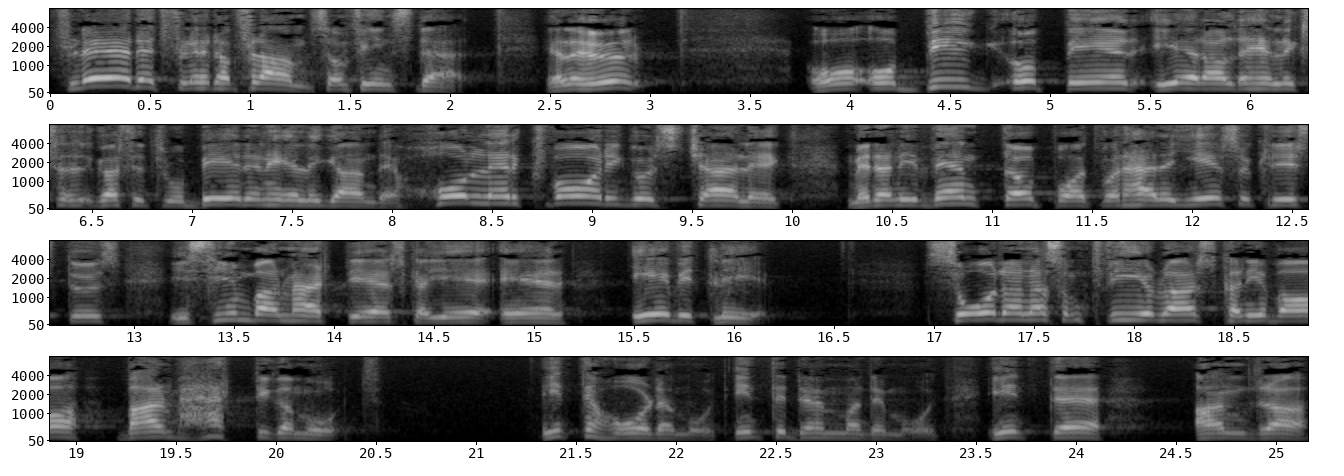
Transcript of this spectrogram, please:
flödet flöda fram som finns där. Eller hur? Och, och bygg upp er i er allra heligaste tro, be den helige Ande. Håll er kvar i Guds kärlek medan ni väntar på att vår Herre Jesus Kristus i sin barmhärtighet ska ge er evigt liv. Sådana som tvivlar ska ni vara barmhärtiga mot. Inte hårda mot, inte dömande mot, inte andra,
